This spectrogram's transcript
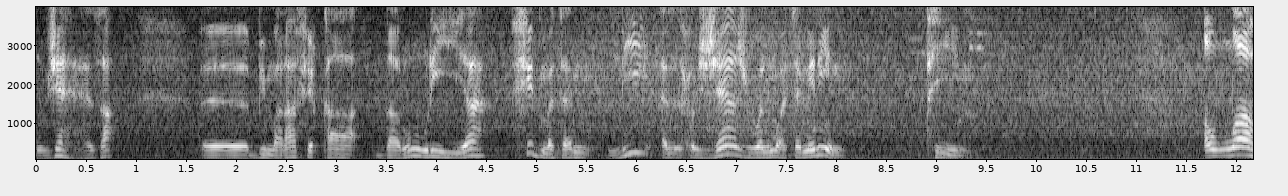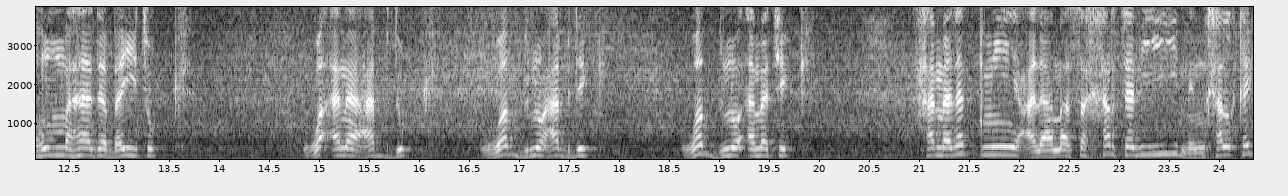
مجهزة آه بمرافق ضرورية خدمة للحجاج والمعتمرين. حين. اللهم هذا بيتك وأنا عبدك وابن عبدك وابن أمتك حملتني على ما سخرت لي من خلقك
